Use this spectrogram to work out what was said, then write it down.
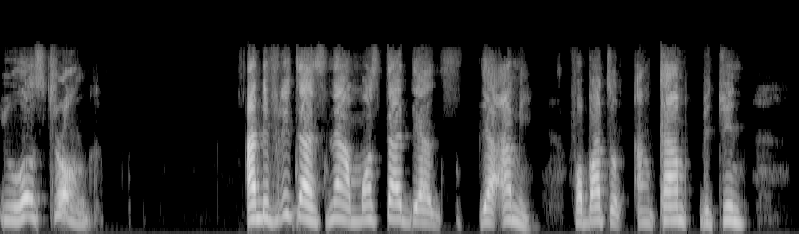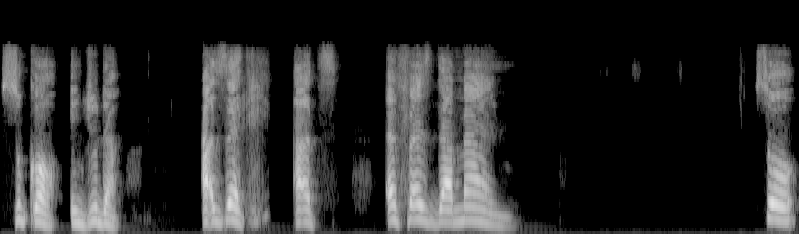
You hold strong. And the Philistines now mustered their, their army for battle and camped between Sukkot in Judah, Azek at Ephes-dammim. So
